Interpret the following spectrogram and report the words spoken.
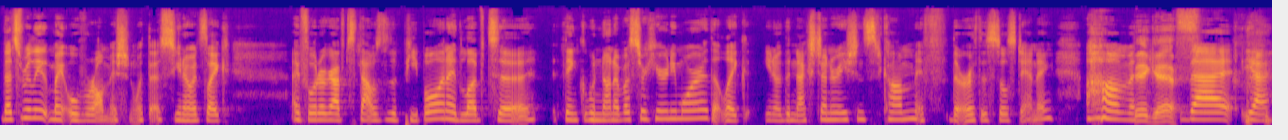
that's really my overall mission with this. You know, it's like, I photographed thousands of people and I'd love to think when none of us are here anymore that like, you know, the next generations to come, if the earth is still standing, um, Big if. that, yeah,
